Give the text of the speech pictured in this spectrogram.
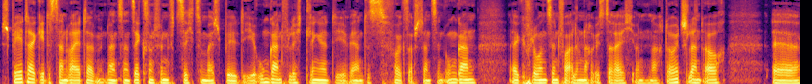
später geht es dann weiter mit 1956 zum Beispiel die Ungarn-Flüchtlinge, die während des Volksaufstands in Ungarn äh, geflohen sind, vor allem nach Österreich und nach Deutschland auch. Äh,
